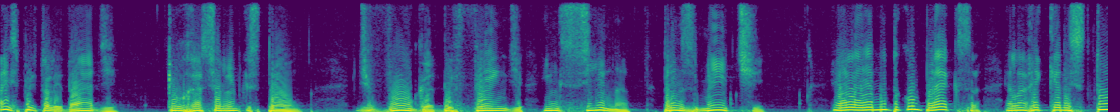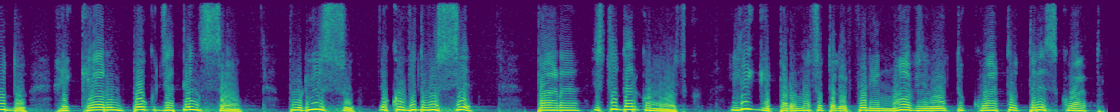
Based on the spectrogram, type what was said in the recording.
A espiritualidade que o racionalismo cristão divulga, defende, ensina, transmite, ela é muito complexa, ela requer estudo, requer um pouco de atenção. Por isso, eu convido você para estudar conosco. Ligue para o nosso telefone 98434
